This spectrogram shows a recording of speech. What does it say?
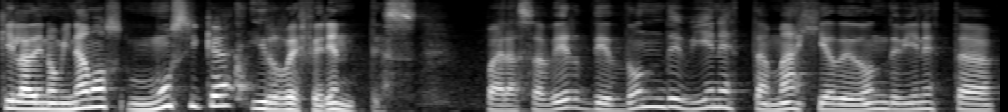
que la denominamos música y referentes, para saber de dónde viene esta magia, de dónde viene esta,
